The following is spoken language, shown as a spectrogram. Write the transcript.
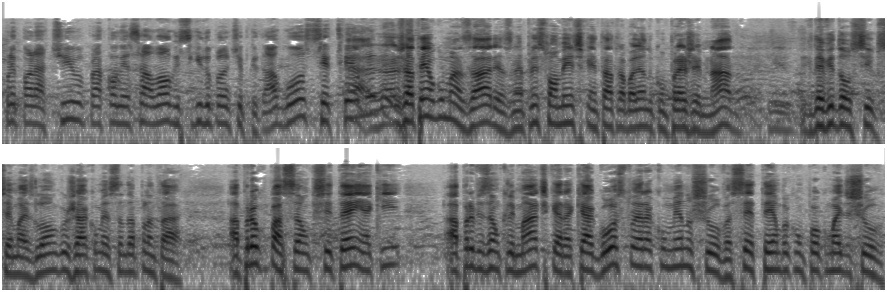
preparativos para começar logo em seguida o plantio? Porque agosto, setembro... É, já tem algumas áreas, né? principalmente quem está trabalhando com pré-germinado, devido ao ciclo ser mais longo, já começando a plantar. A preocupação que se tem é que a previsão climática era que agosto era com menos chuva, setembro com um pouco mais de chuva.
